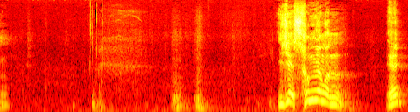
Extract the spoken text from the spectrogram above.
응? 이제 성령은 예?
